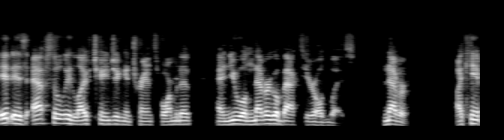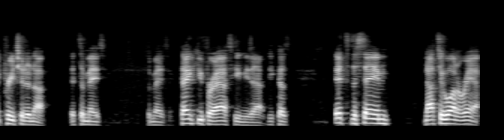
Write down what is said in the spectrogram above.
It is absolutely life changing and transformative, and you will never go back to your old ways. Never. I can't preach it enough. It's amazing. It's amazing. Thank you for asking me that because it's the same, not to go on a rant,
